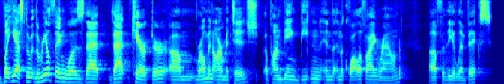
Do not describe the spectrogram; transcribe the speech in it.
but yes, the, the real thing was that that character, um, Roman Armitage, upon being beaten in the, in the qualifying round uh, for the Olympics,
